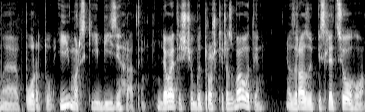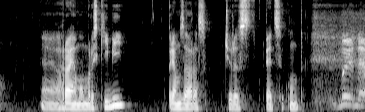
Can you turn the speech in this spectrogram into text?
е, порту і морський бій зіграти. Давайте, щоб трошки розбавити. Зразу після цього е, граємо морський бій. Прямо зараз, через 5 секунд. Ми не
